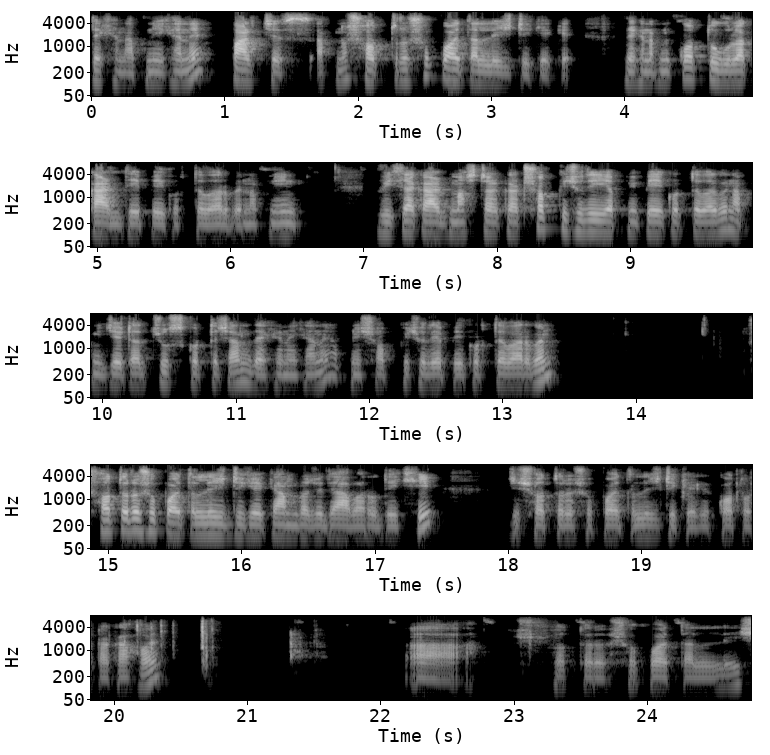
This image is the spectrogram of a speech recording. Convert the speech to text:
দেখেন আপনি এখানে পারচেস আপনার সতেরোশো পঁয়তাল্লিশ ডিকেকে দেখেন আপনি কতগুলো কার্ড দিয়ে পে করতে পারবেন। আপনি ভিসা কার্ড মাস্টার কার্ড সবকিছু দিয়ে আপনি পে করতে পারবেন। আপনি যেটা চুজ করতে চান, দেখেন এখানে আপনি সবকিছু দিয়ে পে করতে পারবেন। সতেরোশো পঁয়তাল্লিশ ডিকেকে আমরা যদি আবারও দেখি, যে সতেরোশো পঁয়তাল্লিশ ডিকেকে কত টাকা হয়? সতেরোশো পঁয়তাল্লিশ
